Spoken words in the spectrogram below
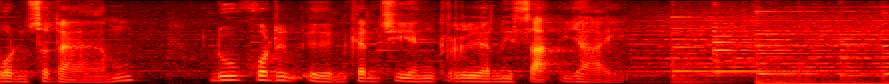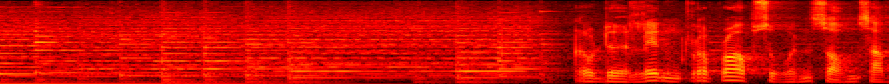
บนสนาม ดูคนอื่นๆ กันเชียงเรือในสระใหญ่ เราเดินเล่นรอบๆสวนสองสาม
